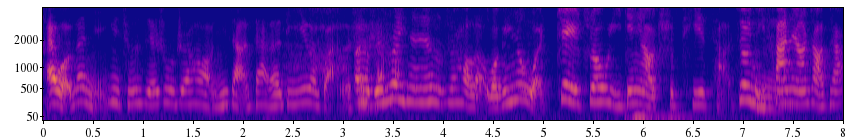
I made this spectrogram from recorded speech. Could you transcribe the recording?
哎，我问你，疫情结束之后，你想下的第一个馆子是什么？别说疫情结束之后了，我跟你说，我这周一定要吃披萨。就是你发那张照片，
